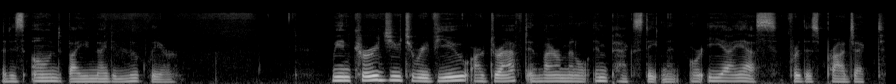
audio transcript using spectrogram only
that is owned by United Nuclear. We encourage you to review our draft Environmental Impact Statement, or EIS, for this project.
